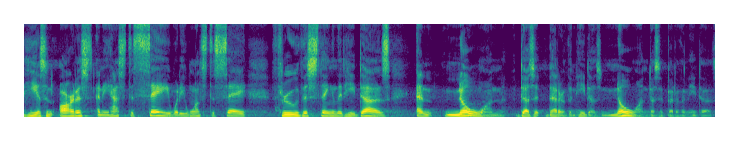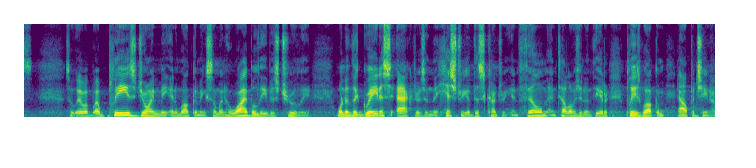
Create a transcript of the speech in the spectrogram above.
he is an artist and he has to say what he wants to say through this thing that he does. And no one does it better than he does. No one does it better than he does. So uh, please join me in welcoming someone who I believe is truly one of the greatest actors in the history of this country in film and television and theater. Please welcome Al Pacino.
